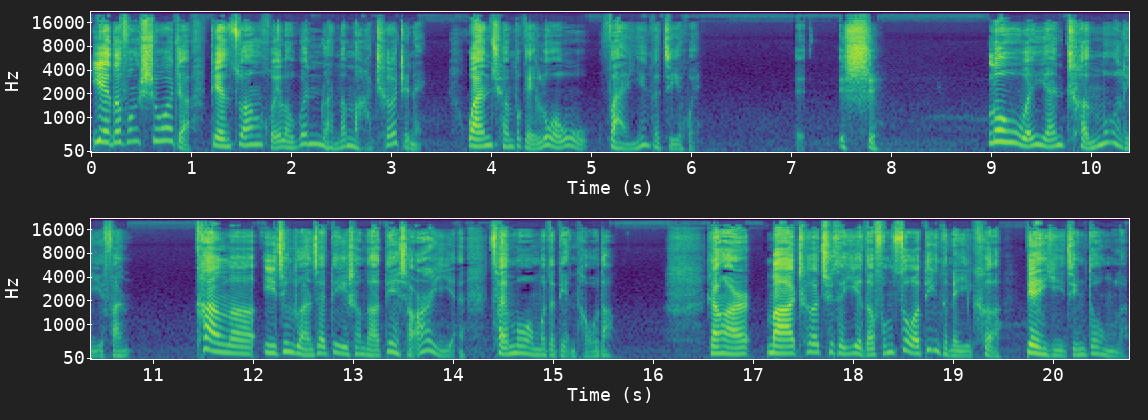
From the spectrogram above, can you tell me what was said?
叶德风说着，便钻回了温暖的马车之内，完全不给落雾反应的机会。呃是。落雾闻言沉默了一番，看了已经软在地上的店小二一眼，才默默的点头道。然而，马车却在叶德峰坐定的那一刻便已经动了。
